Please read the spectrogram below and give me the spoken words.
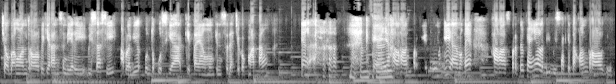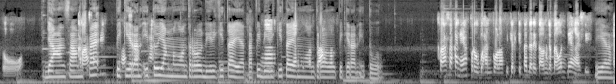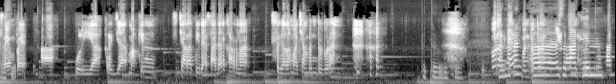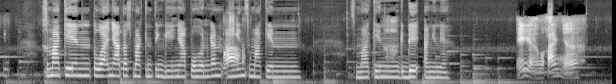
coba ngontrol pikiran sendiri. Bisa sih, apalagi untuk usia kita yang mungkin sudah cukup matang, ya nggak? kayaknya hal-hal seperti itu, iya makanya hal-hal seperti itu kayaknya lebih bisa kita kontrol gitu. jangan sampai sih, pikiran itu yang mengontrol diri kita ya tapi diri kita yang mengontrol pikiran itu Kerasa kan ya perubahan pola pikir kita dari tahun ke tahun, ya nggak sih? iyalah. SMP, SMA, kuliah, kerja, makin secara tidak sadar karena segala macam benturan. betul betul Karena kan, eh, pikiran, semakin semakin tuanya atau semakin tingginya pohon kan Wow. angin semakin semakin gede anginnya Iya, makanya.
